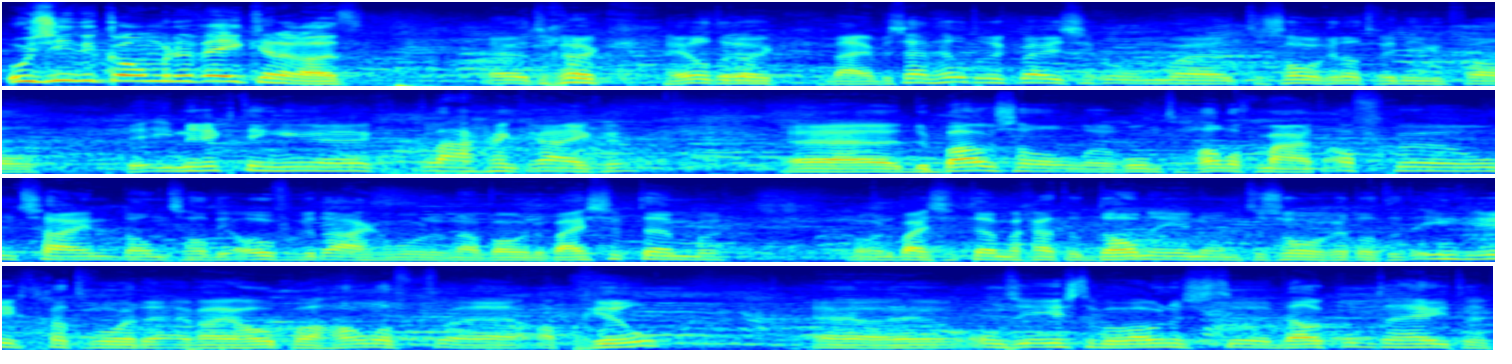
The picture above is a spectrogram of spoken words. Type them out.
Hoe zien de komende weken eruit? druk, heel druk. Nee, we zijn heel druk bezig om te zorgen dat we in ieder geval de inrichting klaar gaan krijgen. de bouw zal rond half maart afgerond zijn. Dan zal die overgedragen worden naar Wonen bij September. Wonen bij September gaat er dan in om te zorgen dat het ingericht gaat worden. En wij hopen half april uh, onze eerste bewoners uh, welkom te heten.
